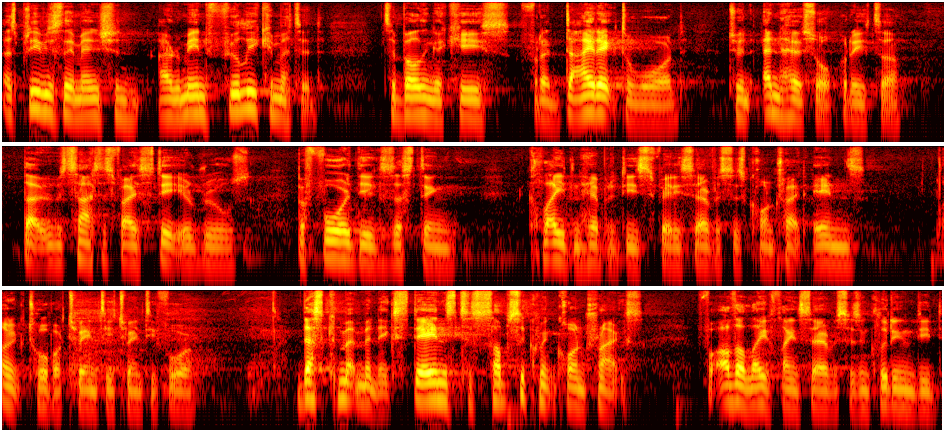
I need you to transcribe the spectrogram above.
As previously mentioned, I remain fully committed to building a case for a direct award to an in-house operator that it would satisfy state rules before the existing Clyde and Hebrides ferry services contract ends on October 2024. This commitment extends to subsequent contracts for other lifeline services, including indeed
